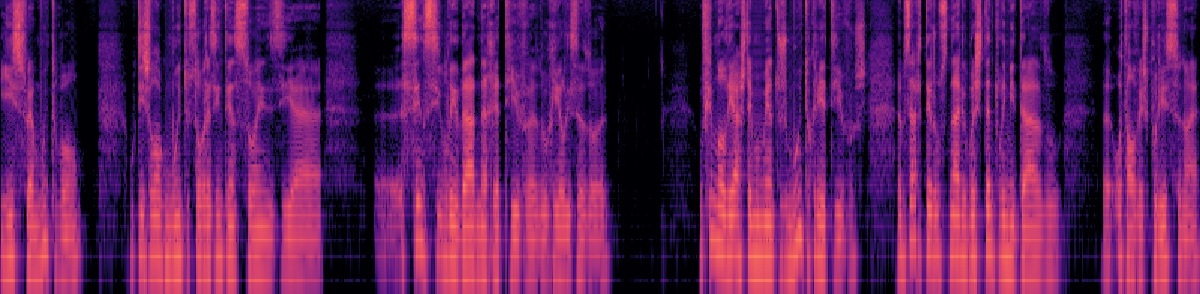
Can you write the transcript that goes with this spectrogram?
e isso é muito bom. O que diz logo muito sobre as intenções e a eh, sensibilidade narrativa do realizador. O filme, aliás, tem momentos muito criativos, apesar de ter um cenário bastante limitado ou talvez por isso, não é?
